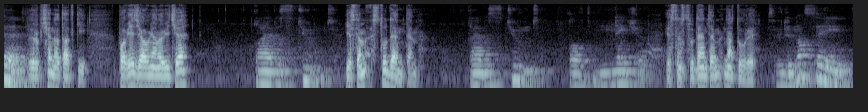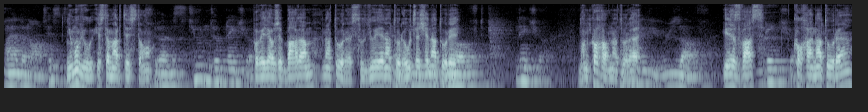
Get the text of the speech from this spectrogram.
róbcie notatki. Powiedział mianowicie, jestem studentem. Jestem studentem natury. Nie mówił, jestem artystą. Powiedział, że badam naturę, studiuję naturę, uczę się natury, on kochał naturę. Ile z was kocha naturę?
